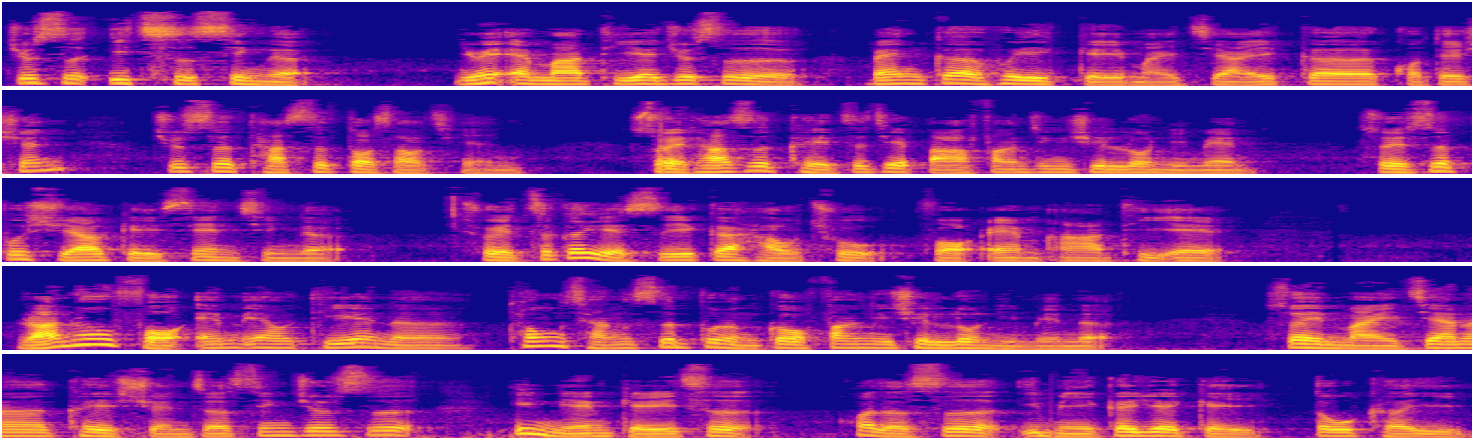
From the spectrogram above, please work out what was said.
就是一次性的，因为 MRTA 就是 banker 会给买家一个 quotation，就是它是多少钱，所以它是可以直接把它放进去 loan 里面，所以是不需要给现金的，所以这个也是一个好处 for MRTA。然后 for MLTA 呢，通常是不能够放进去 loan 里面的，所以买家呢可以选择性就是一年给一次，或者是一每个月给都可以，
